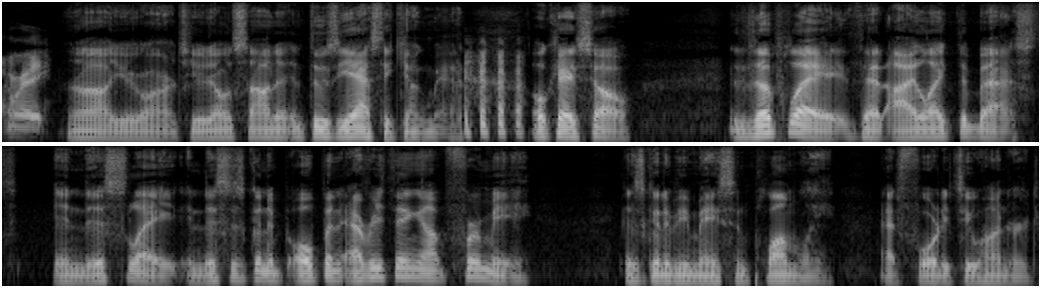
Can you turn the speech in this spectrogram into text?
I'm ready. Oh, you aren't. You don't sound enthusiastic, young man. okay, so the play that I like the best in this slate, and this is going to open everything up for me, is going to be Mason Plumlee at 4,200.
